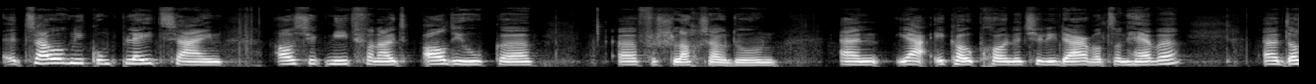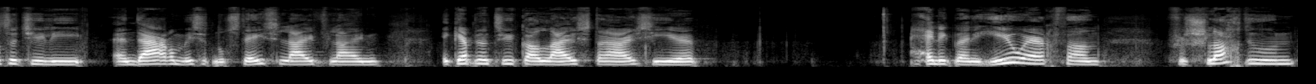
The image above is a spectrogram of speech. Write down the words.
het zou ook niet compleet zijn als ik niet vanuit al die hoeken uh, verslag zou doen. En ja, ik hoop gewoon dat jullie daar wat aan hebben. Uh, dat het jullie, en daarom is het nog steeds Lifeline. ik heb natuurlijk al luisteraars hier. En ik ben heel erg van verslag doen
